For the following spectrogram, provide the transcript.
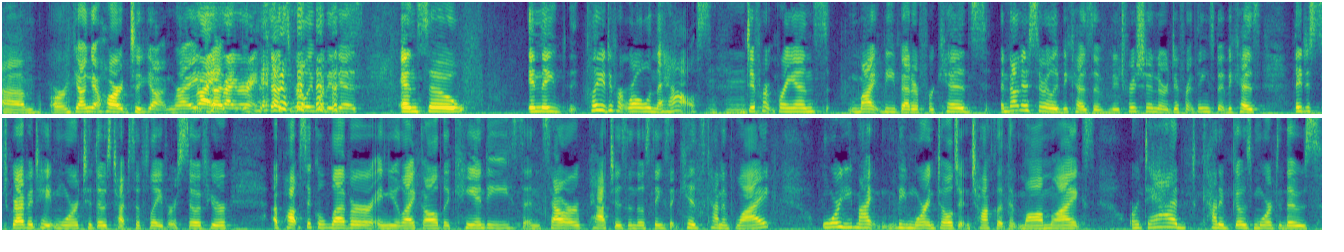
um, or young at heart to young, right? Right, that's, right, right. that's really what it is. And so, and they play a different role in the house. Mm-hmm. Different brands might be better for kids, and not necessarily because of nutrition or different things, but because they just gravitate more to those types of flavors. So if you're a popsicle lover and you like all the candies and sour patches and those things that kids kind of like, or you might be more indulgent in chocolate that mom likes, or dad kind of goes more to those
